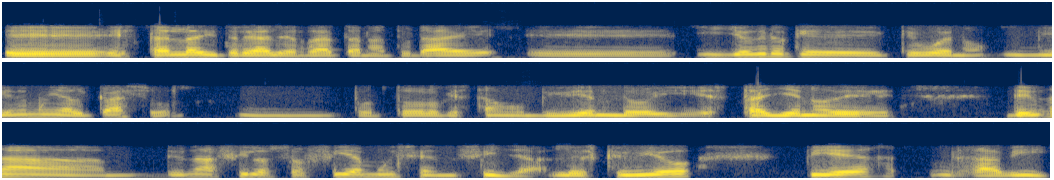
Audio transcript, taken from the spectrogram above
eh, está en la editorial Errata Naturae, eh, y yo creo que, que, bueno, viene muy al caso mm, por todo lo que estamos viviendo y está lleno de, de, una, de una filosofía muy sencilla. Lo escribió Pierre Rabhi,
